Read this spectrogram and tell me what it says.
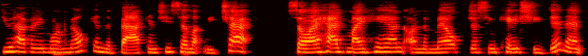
"Do you have any more milk in the back?" And she said, "Let me check." So I had my hand on the milk just in case she didn't.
